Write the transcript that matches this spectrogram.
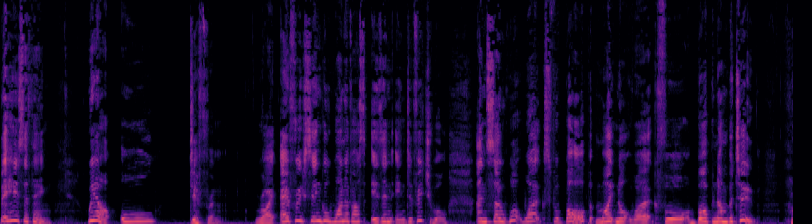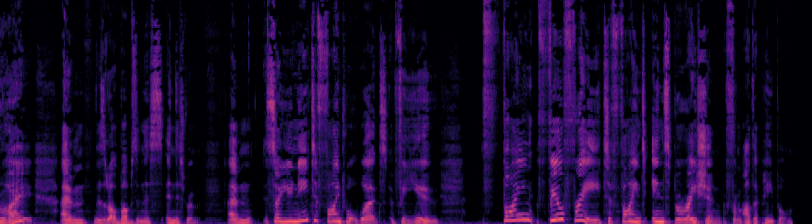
But here's the thing we are all different, right? Every single one of us is an individual. And so what works for Bob might not work for Bob number two, right? Um, there's a lot of Bobs in this, in this room. Um, so you need to find what works for you find feel free to find inspiration from other people.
